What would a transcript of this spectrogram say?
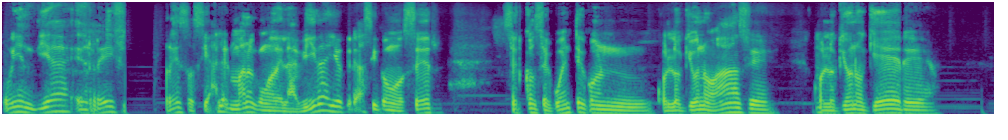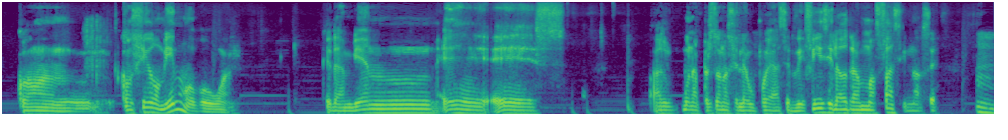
Hoy en día es re difícil redes sociales, hermano, como de la vida, yo creo, así como ser, ser consecuente con, con lo que uno hace, con lo que uno quiere, con consigo mismo, pues, weón. Que también es, es- a algunas personas se les puede hacer difícil, a otras más fácil, no sé. Mm,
